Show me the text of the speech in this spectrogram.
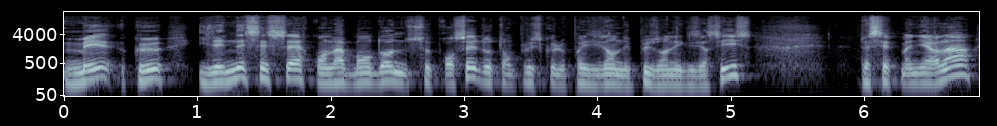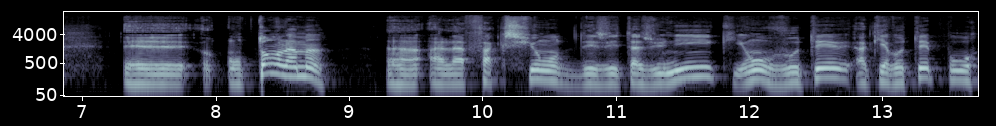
mais qu'il est nécessaire qu'on abandonne ce procès, d'autant plus que le président n'est plus en exercice. De cette manière-là, euh, on tend la main à la faction des États-Unis qui ont voté, à qui a voté pour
